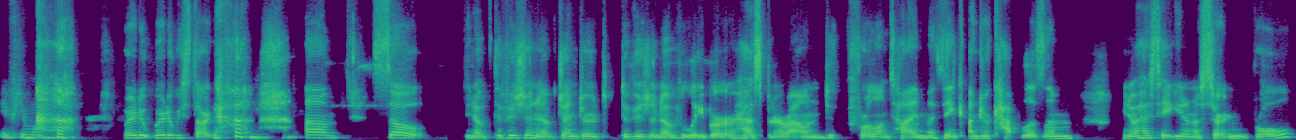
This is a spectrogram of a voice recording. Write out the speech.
if you want. Where do where do we start? Um, so you know division of gendered division of labor has been around for a long time. I think under capitalism you know has taken on a certain role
